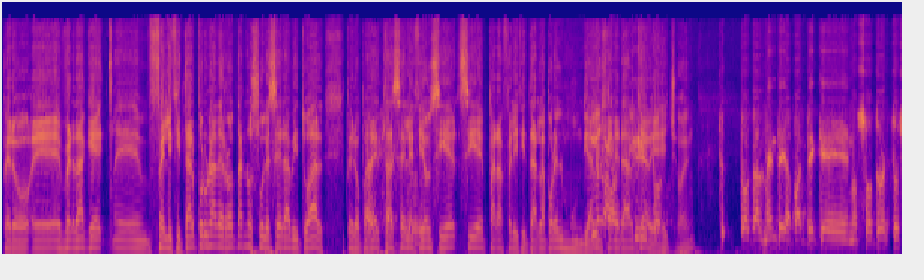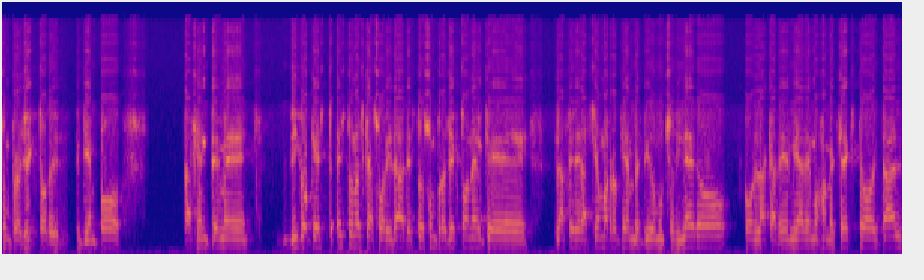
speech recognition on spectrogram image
Pero eh, es verdad que eh, felicitar por una derrota no suele ser habitual, pero para esta Exacto. selección sí es, sí es para felicitarla por el mundial en No, general sí, que habéis hecho. ¿eh? Totalmente, y aparte que nosotros, esto es un proyecto de tiempo, la gente me digo que esto, esto no es casualidad, esto es un proyecto en el que la Federación Marroquí ha invertido mucho dinero, con la Academia de Mohamed VI y tal,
